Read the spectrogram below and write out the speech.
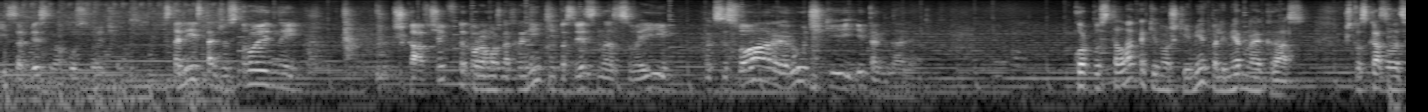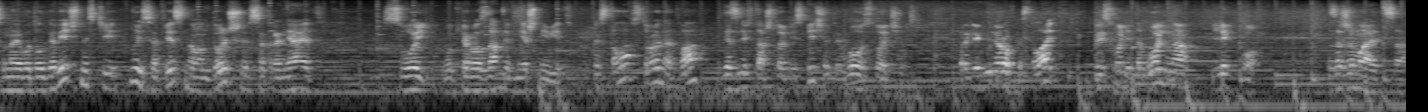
и, соответственно, устойчивость. В столе есть также встроенный шкафчик, в котором можно хранить непосредственно свои аксессуары, ручки и так далее. Корпус стола, как и ножки, имеет полимерный окрас, что сказывается на его долговечности, ну и соответственно он дольше сохраняет свой первозданный внешний вид. Из стола встроено два газлифта, что обеспечивает его устойчивость. Регулировка стола происходит довольно легко. Зажимается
